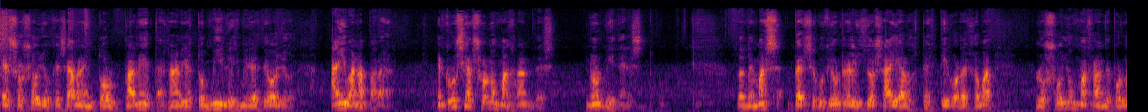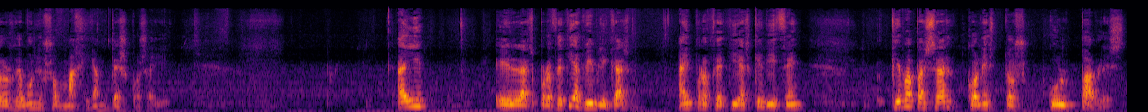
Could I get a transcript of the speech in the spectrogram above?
Esos hoyos que se abren en todo el planeta. Se han abierto miles y miles de hoyos. Ahí van a parar. En Rusia son los más grandes. No olviden esto. Donde más persecución religiosa hay a los testigos de Jehová, los hoyos más grandes, porque los demonios son más gigantescos allí. Hay, en las profecías bíblicas, hay profecías que dicen qué va a pasar con estos culpables,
